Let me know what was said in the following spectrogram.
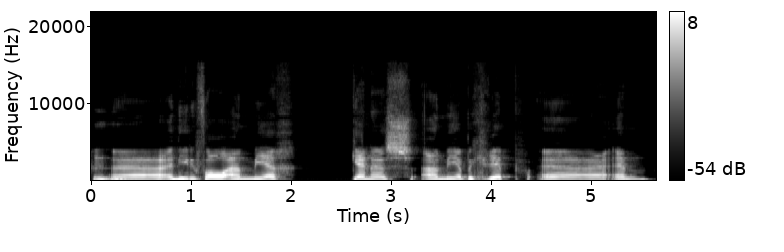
Mhm. Eh, in ieder geval aan meer kennis, aan meer begrip en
